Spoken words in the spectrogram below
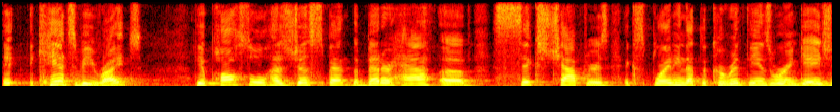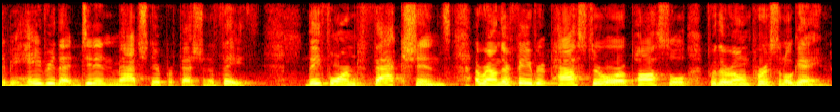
It, it can't be, right? The apostle has just spent the better half of six chapters explaining that the Corinthians were engaged in behavior that didn't match their profession of faith. They formed factions around their favorite pastor or apostle for their own personal gain.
